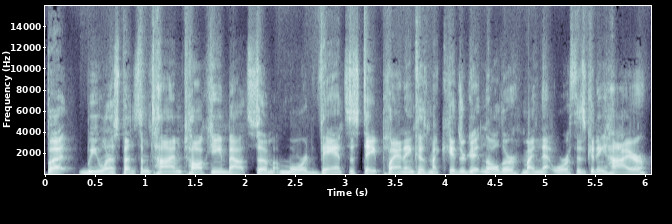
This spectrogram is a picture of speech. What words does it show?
But we want to spend some time talking about some more advanced estate planning because my kids are getting older, my net worth is getting higher.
